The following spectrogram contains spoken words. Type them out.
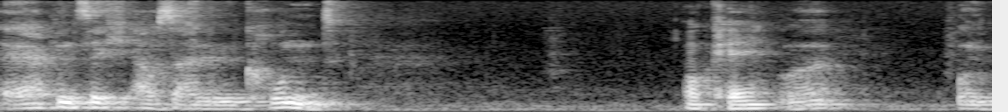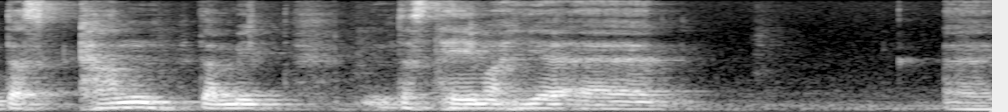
ärgern sich aus einem Grund. Okay. Und das kann damit das Thema hier, äh, äh,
